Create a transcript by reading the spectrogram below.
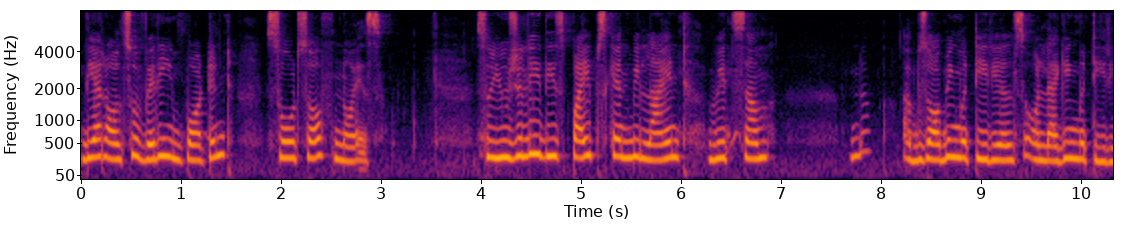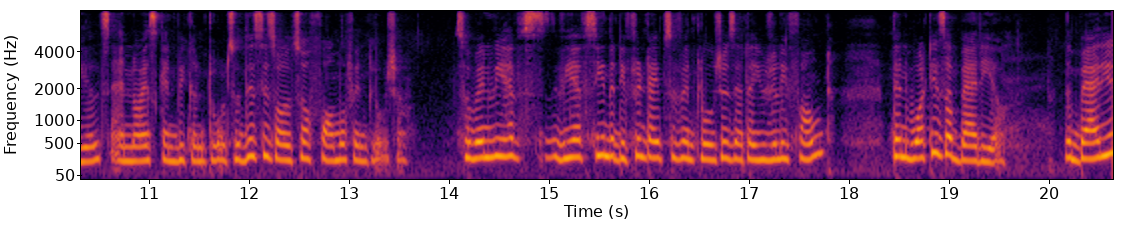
they are also very important source of noise. So, usually these pipes can be lined with some absorbing materials or lagging materials and noise can be controlled. So, this is also a form of enclosure. So, when we have we have seen the different types of enclosures that are usually found, then what is a barrier? The barrier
